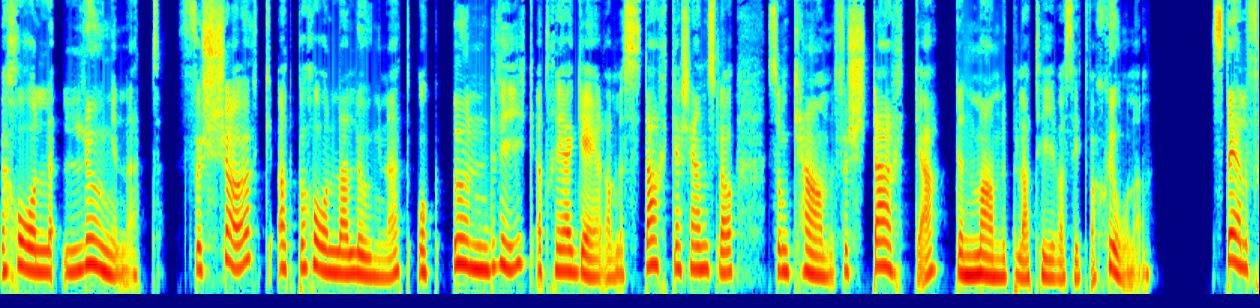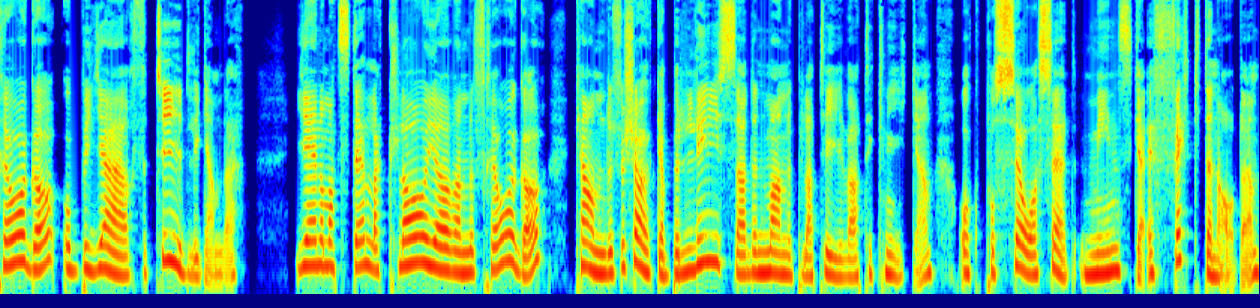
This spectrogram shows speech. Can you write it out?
Behåll lugnet. Försök att behålla lugnet och undvik att reagera med starka känslor som kan förstärka den manipulativa situationen. Ställ frågor och begär förtydligande. Genom att ställa klargörande frågor kan du försöka belysa den manipulativa tekniken och på så sätt minska effekten av den.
